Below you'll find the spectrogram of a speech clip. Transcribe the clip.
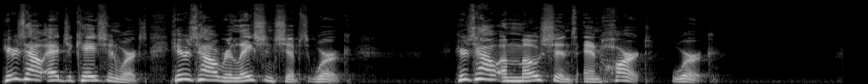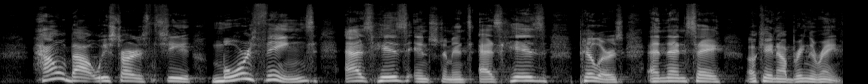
Here's how education works. Here's how relationships work. Here's how emotions and heart work. How about we start to see more things as his instruments, as his pillars, and then say, okay, now bring the rain?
